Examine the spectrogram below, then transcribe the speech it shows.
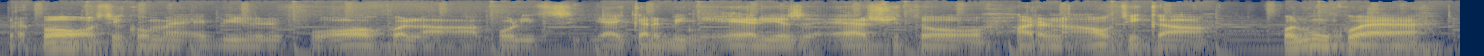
preposti come i vigili del fuoco, la polizia, i carabinieri, esercito, aeronautica, qualunque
